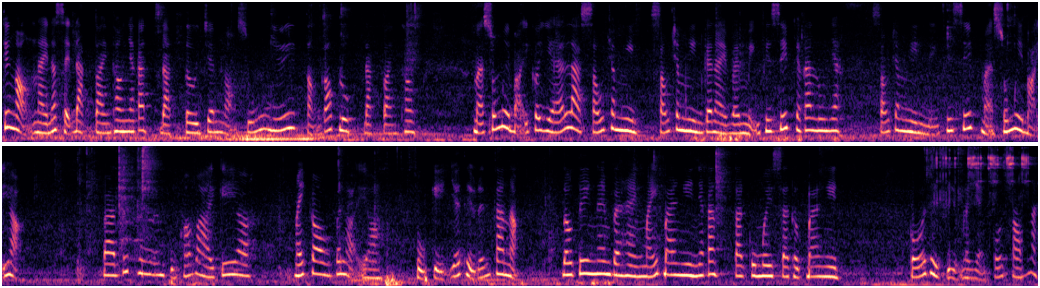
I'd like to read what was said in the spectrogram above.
Cái ngọn này nó sẽ đặt toàn thân nha các anh. Đặt từ trên ngọn xuống dưới tận gốc luôn đặt toàn thân. Mã số 17 có giá là 600.000 600.000 cái này và miễn phí ship cho các anh luôn nha. 600.000 miễn phí ship mã số 17 ạ. Và tiếp theo em cũng có vài cái uh, máy câu với lại uh, phụ kiện giới thiệu đến các anh ạ. Đầu tiên em về hàng máy 3.000 nha các anh. Takumi xa thực 3.000 Cối thì sử dụng là dạng cối sống này.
